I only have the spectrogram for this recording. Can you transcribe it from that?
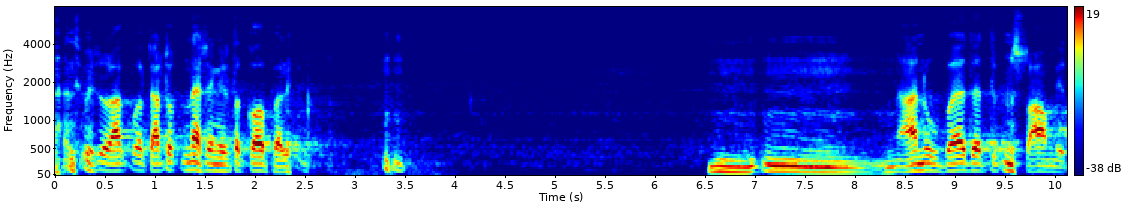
Nanti besok aku catat nes yang teko balik. Hmm, hmm. Anu Ubadah bin Samit.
